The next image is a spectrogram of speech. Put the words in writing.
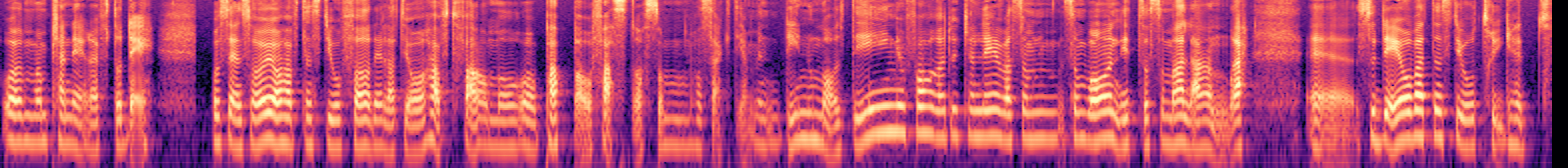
och man planerade efter det. Och sen så har jag haft en stor fördel att jag har haft farmor och pappa och faster som har sagt ja men det är normalt, det är ingen fara, du kan leva som, som vanligt och som alla andra. Eh, så det har varit en stor trygghet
